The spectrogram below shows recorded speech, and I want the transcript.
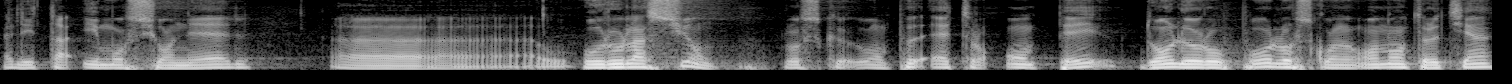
à l'état émotionnel, euh, aux relations. Lorsqu'on peut être en paix dans le repos, lorsqu'on entretient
